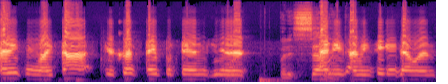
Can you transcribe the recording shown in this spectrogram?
anything like that. Your Chris Stapleton, your But it's selling. any, I mean, Dean Dillon.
